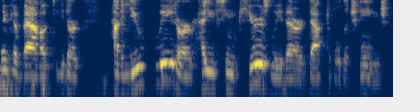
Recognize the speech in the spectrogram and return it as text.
think about either how you lead or how you've seen peers lead that are adaptable to change,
